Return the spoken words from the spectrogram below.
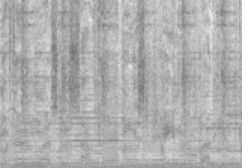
North and west and south and east, ain't nobody can.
